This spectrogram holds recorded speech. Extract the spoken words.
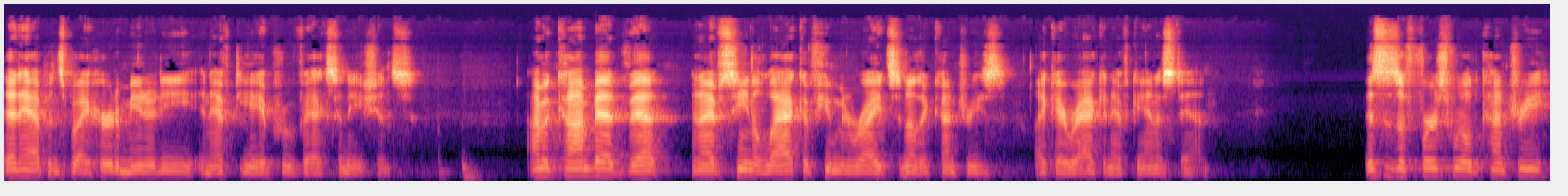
That happens by herd immunity and FDA approved vaccinations. I'm a combat vet, and I've seen a lack of human rights in other countries like Iraq and Afghanistan. This is a first world country,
